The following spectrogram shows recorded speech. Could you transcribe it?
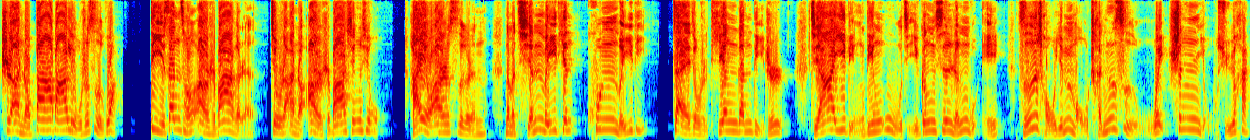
是按照八八六十四卦。第三层二十八个人，就是按照二十八星宿。还有二十四个人呢。那么乾为天，坤为地。再就是天干地支，甲乙丙丁戊己庚辛壬癸，子丑寅卯辰巳午未申酉戌亥，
